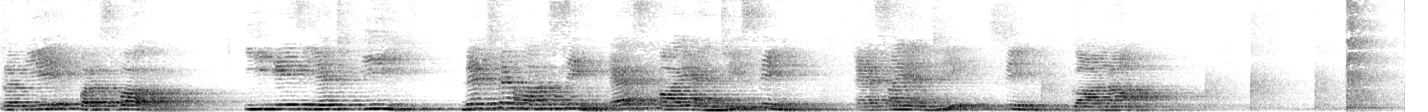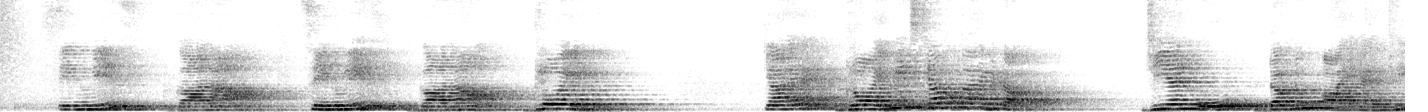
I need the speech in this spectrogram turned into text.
प्रत्येक परस्पर ई ए सी एच ई नेक्स्ट है हमारा sing S I N G sing S I N G sing गाना सिंग मीन्स गाना सिंग मीन्स गाना, ग्लोइंग। क्या है? ग्लोइंग। मीन्स क्या होता है बेटा? G N O W I N G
